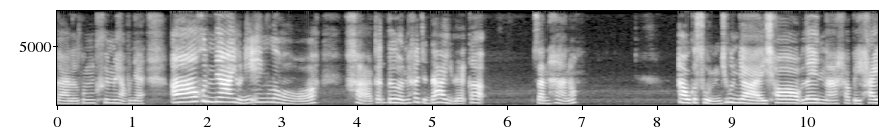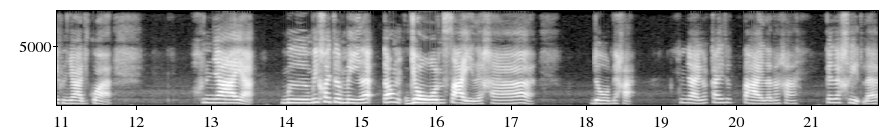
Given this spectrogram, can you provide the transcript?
ตายแล้วต้องขึ้นไปหาคุณยาย อ้าวคุณยายอยู่นี่เองเหรอ ขาก็เดินไม่ค่อยจะได้อยู่แล้วก็สรรหาเนาะ เอากระสุนที่คุณยายชอบเล่นนะเอาไปให้คุณยายดีกว่า คุณยายอะ่ะ มือไม่ค่อยจะมีแล้วต้องโยนใส่เลยค่ะ โดนไปค่ะ คุณยายก็ใกล้จะตายแล้วนะคะใกล้จะขีดแล้ว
